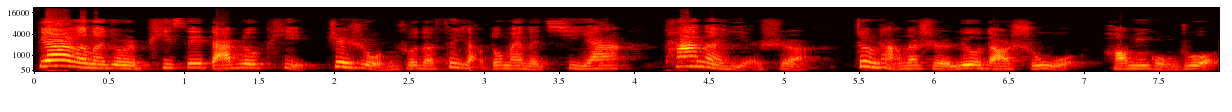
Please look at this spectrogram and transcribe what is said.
第二个呢，就是 PCWP，这是我们说的肺小动脉的气压，它呢也是正常的是六到十五毫米汞柱。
